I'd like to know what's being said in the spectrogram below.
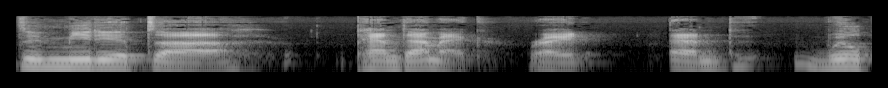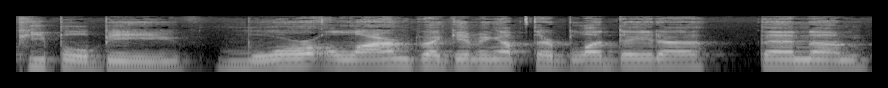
the immediate uh, pandemic, right, and will people be more alarmed by giving up their blood data than um,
